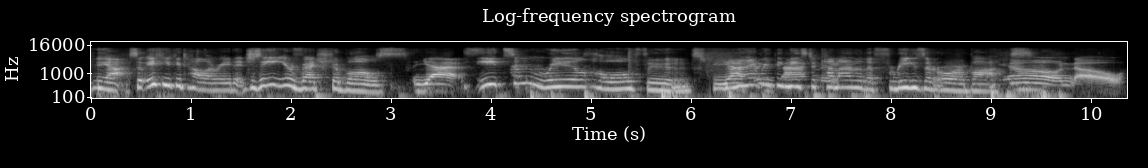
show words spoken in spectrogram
Yeah. So if you can tolerate it, just eat your vegetables. Yes. Eat some real whole foods. Yeah. Not everything exactly. needs to come out of the freezer or a box. No, no.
